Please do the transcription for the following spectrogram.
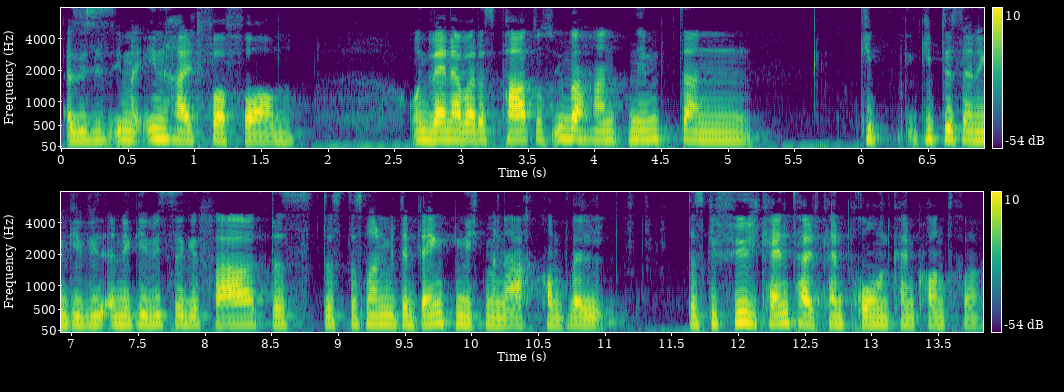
Also es ist immer Inhalt vor Form. Und wenn aber das Pathos überhand nimmt, dann gibt, gibt es eine, eine gewisse Gefahr, dass, dass, dass man mit dem Denken nicht mehr nachkommt, weil das Gefühl kennt halt kein Pro und kein Contra.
